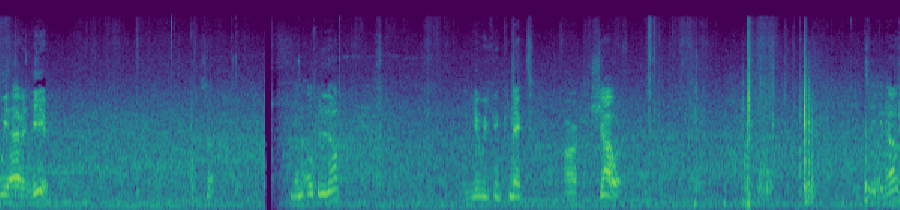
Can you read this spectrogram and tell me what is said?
we have it here. So I'm going to open it up, and here we can connect our shower. And take it out.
